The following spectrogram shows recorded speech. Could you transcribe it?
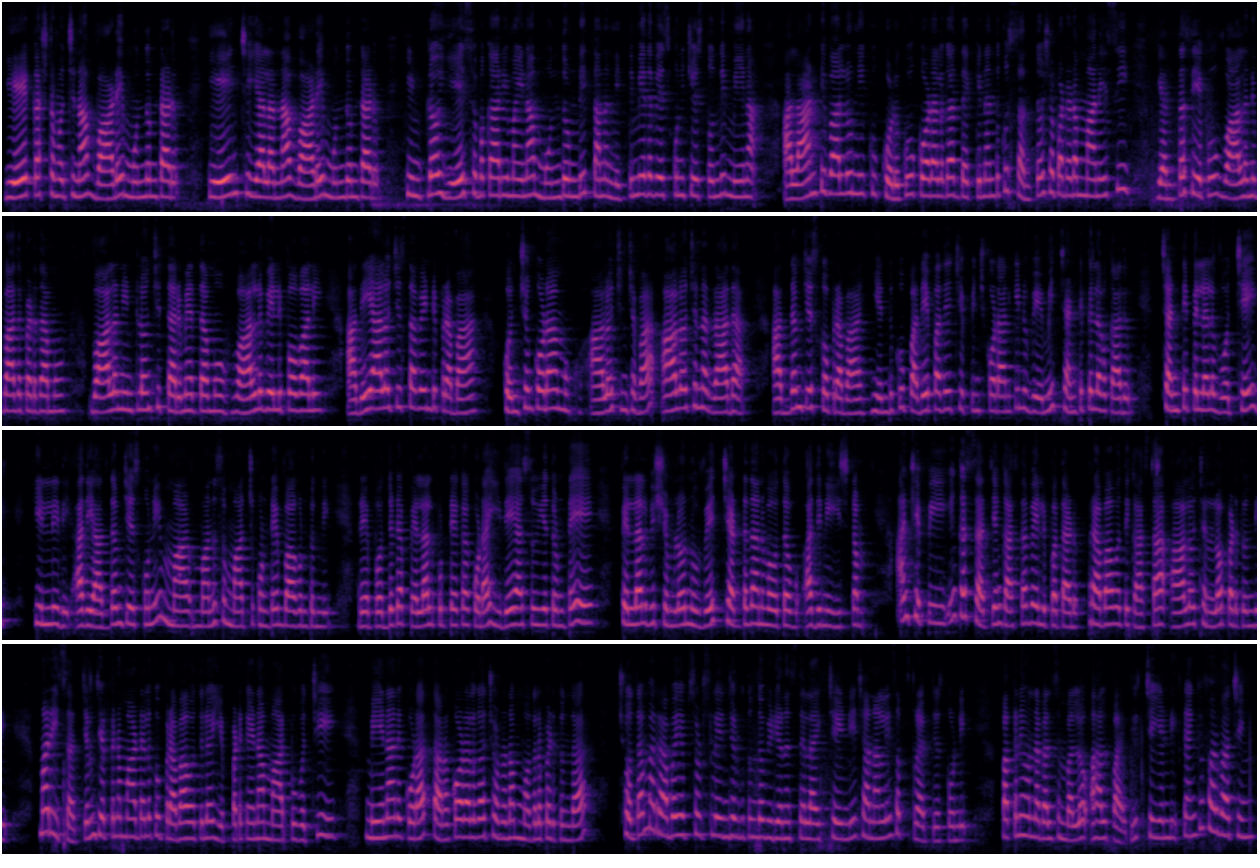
ఏ కష్టం వచ్చినా వాడే ముందుంటాడు. ఏం చేయాలన్నా వాడే ముందుంటాడు. ఇంట్లో ఏ శుభకార్యమైనా ముందుండి తన నెత్తి మీద వేసుకుని చేస్తుంది మీనా. అలాంటి వాళ్ళు నీకు కొడుకు కోడలుగా దక్కినందుకు సంతోషపడడం మానేసి ఎంతసేపు వాళ్ళని బాధ పెడదాము? వాళ్ళని ఇంట్లోంచి తరిమేద్దాము? వాళ్ళు వెళ్ళిపోవాలి. అదే ఆలోచిస్తావేంటి ప్రభా? కొంచెం కూడా ఆలోచించవా? ఆలోచన రాదా? అర్థం చేసుకో ప్రభా ఎందుకు పదే పదే చెప్పించుకోవడానికి నువ్వేమీ చంటి పిల్లవు కాదు. చంటి పిల్లలు వచ్చే హిల్లిది. అది అర్థం చేసుకుని మా మనసు మార్చుకుంటే బాగుంటుంది. రేపొద్దుట పిల్లలు పుట్టాక కూడా ఇదే అసూయతుంటే పిల్లల విషయంలో నువ్వే చెడ్డదానివవుతావు. అది నీ ఇష్టం అని చెప్పి ఇంకా సత్యం కాస్త వెళ్ళిపోతాడు. ప్రభావతి కాస్త ఆలోచనలో పడుతుంది. మరి సత్యం చెప్పిన మాటలకు ప్రభావతిలో ఎప్పటికైనా మార్పు వచ్చి మీనాని కూడా తన కోడలుగా చూడడం మొదలు పెడుతుందా? చూద్దాం మరి రాబోయే ఎపిసోడ్స్లో ఏం జరుగుతుందో. వీడియో నచ్చితే లైక్ చేయండి ఛానల్ని సబ్స్క్రైబ్ చేసుకోండి. పక్కనే ఉన్న బెల్ సింబల్లో ఆల్ పై క్లిక్ చేయండి. Thank you for watching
